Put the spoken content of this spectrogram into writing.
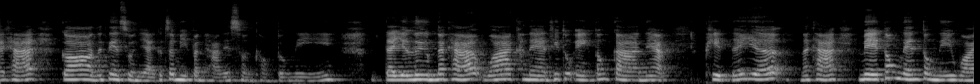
นะคะ ก็นักเรียนส่วนใหญ่ก็จะมีปัญหาในส่วนของตรงนี้ แต่อย่าลืมนะคะว่าคะแนนที่ตัวเองต้องการเนี่ยผิดได้เยอะนะคะ เมย์ต้องเน้นตรงนี้ไว้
